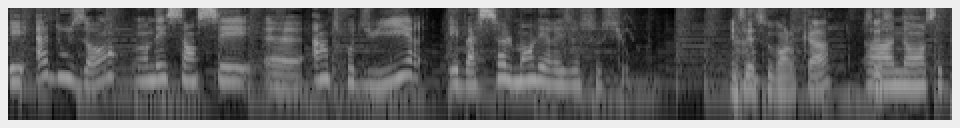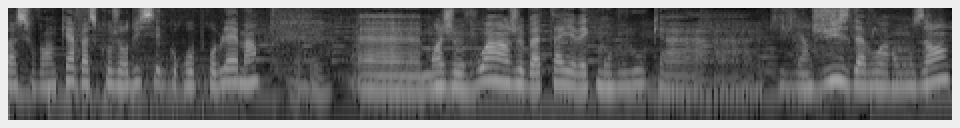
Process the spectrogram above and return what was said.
Et à 12 ans, on est censé euh, introduire eh ben, seulement les réseaux sociaux. Et c'est souvent le cas? Ah non, c'est pas souvent le cas parce qu'aujourd'hui c'est le gros problème. Hein. Euh, moi je vois, hein, je bataille avec mon loulou qui, a, qui vient juste d'avoir 11 ans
